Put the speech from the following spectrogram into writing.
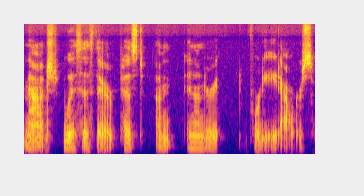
matched with a therapist in under 48 hours.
